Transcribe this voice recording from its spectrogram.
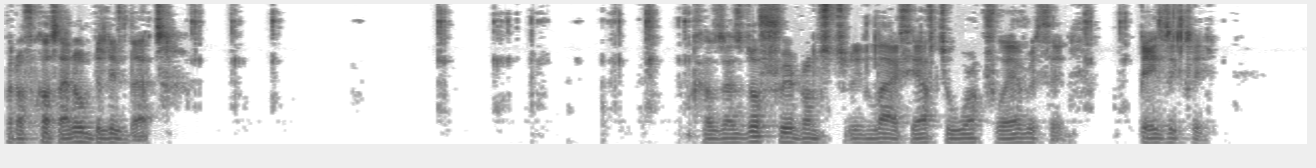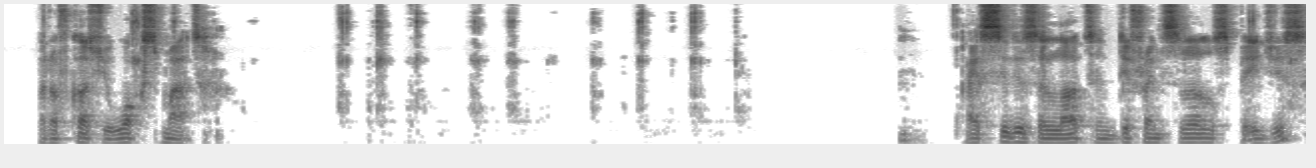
But of course, I don't believe that. Because there's no freedom in life. You have to work for everything, basically. But of course, you work smart. I see this a lot in different sales pages.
